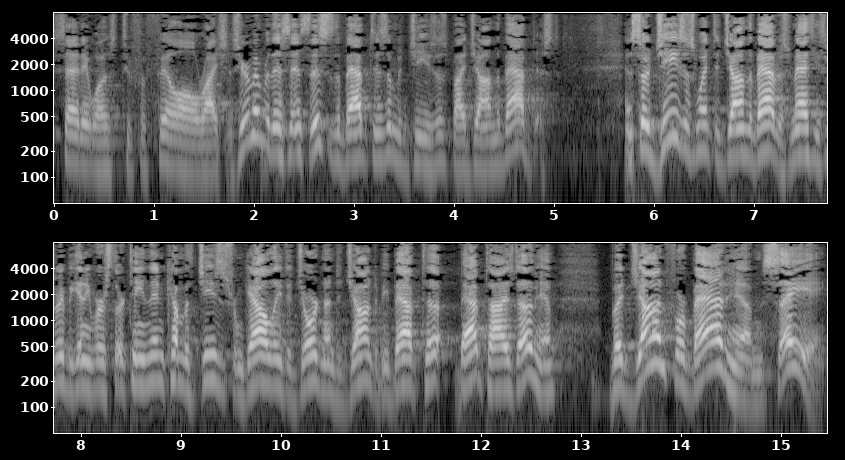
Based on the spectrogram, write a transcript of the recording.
said it was to fulfill all righteousness. You remember this? This is the baptism of Jesus by John the Baptist. And so Jesus went to John the Baptist, Matthew 3, beginning verse 13. Then cometh Jesus from Galilee to Jordan unto John to be baptized of him. But John forbade him, saying,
